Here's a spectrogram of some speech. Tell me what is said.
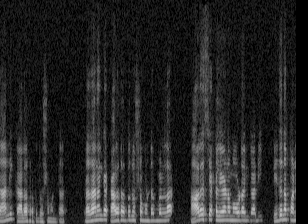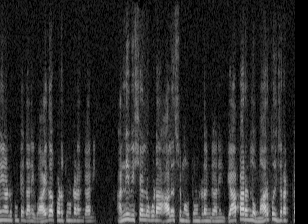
దాన్ని కాలసర్పదోషం అంటారు. ప్రధానంగా కాలసర్పదోషం ఉండడం వల్ల ఆలస్య కళ్యాణం అవడం కానీ ఏదైనా పని అనుకుంటే దాన్ని వాయిదా పడుతూ ఉండడం కానీ అన్ని విషయాల్లో కూడా ఆలస్యం అవుతూ ఉండడం కానీ వ్యాపారంలో మార్పులు జరక్క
